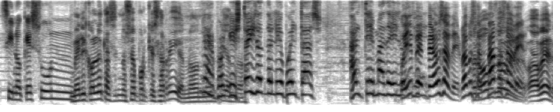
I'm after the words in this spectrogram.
sino que es un Mericoletas, no sé por qué se ríe, no, porque entiendo. estáis dándole vueltas al tema del... Oye, pe- pero vamos a ver, vamos, Pero a, vamos a ver. a ver.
